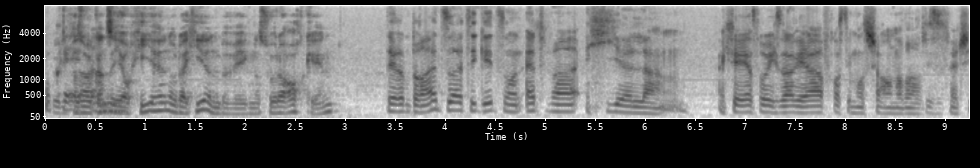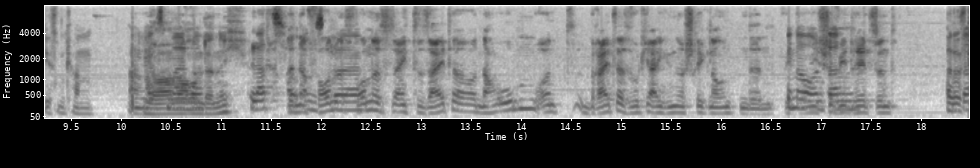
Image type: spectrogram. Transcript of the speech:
Okay. Also du dann- kannst dich auch hierhin oder hierhin bewegen, das würde auch gehen. Deren Breitseite geht so in etwa hier lang. Actually, jetzt wo ich sage, ja, Frosty muss schauen, ob er auf dieses Feld schießen kann. Ja, warum denn nicht? Platz für Also nach vorne, unsere- vorne ist es eigentlich zur Seite und nach oben und breiter ist wirklich eigentlich nur schräg nach unten, denn Genau, wie schon dann- gedreht sind. Also es dann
